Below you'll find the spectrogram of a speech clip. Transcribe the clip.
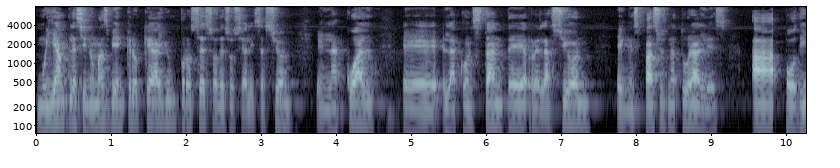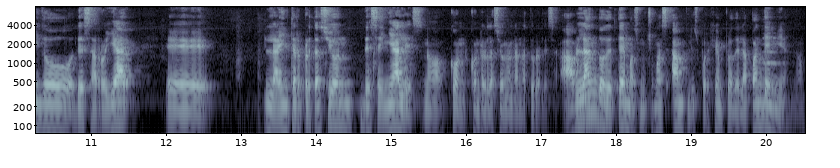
muy amplia, sino más bien creo que hay un proceso de socialización en la cual eh, la constante relación en espacios naturales ha podido desarrollar eh, la interpretación de señales ¿no? con, con, relación a la naturaleza. Hablando de temas mucho más amplios, por ejemplo, de la pandemia, ¿no?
